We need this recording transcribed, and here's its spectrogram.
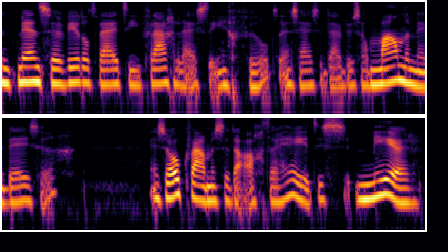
60.000 mensen wereldwijd die vragenlijsten ingevuld en zijn ze daar dus al maanden mee bezig. En zo kwamen ze erachter, hé, hey, het is meer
